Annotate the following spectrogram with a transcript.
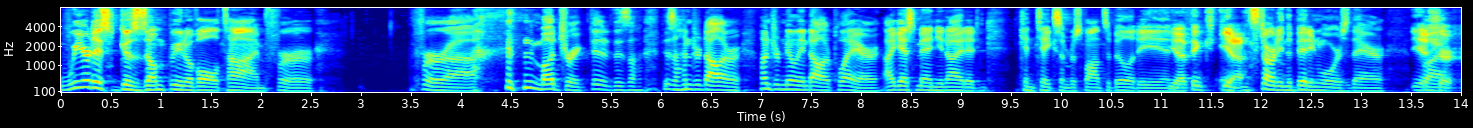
weirdest gazumping of all time for for uh Mudryk. A there's hundred dollar hundred million dollar player. I guess Man United can take some responsibility and Yeah, I think- yeah. starting the bidding wars there. Yeah, But sure.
